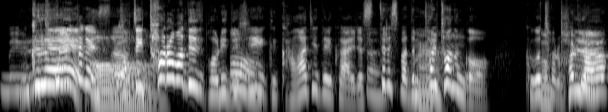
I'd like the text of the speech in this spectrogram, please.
이렇게 그래. 할 때가 있어요. 어. 갑자기 털어버리듯이 어. 그 강아지들 그 알죠 스트레스 받으면 네. 털 터는 거 그럼 그것처럼 털려요?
